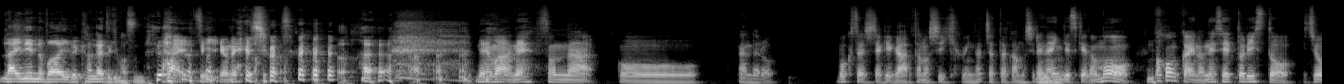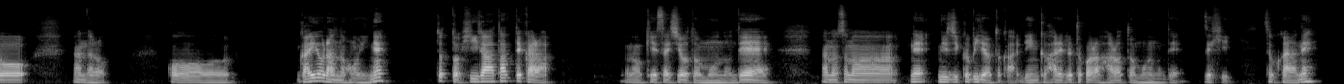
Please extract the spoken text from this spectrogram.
来年の場合で考えておきますんで。はい、ぜひお願いします。で、まあね、そんな、こう、なんだろう。僕たちだけが楽しい企画になっちゃったかもしれないんですけども、まあ、今回のね、セットリスト、一応、なんだろう。こう、概要欄の方にね、ちょっと日が経ってから、あの、掲載しようと思うので、あの、その、ね、ミュージックビデオとかリンク貼れるところは貼ろうと思うので、ぜひ、そこからね、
